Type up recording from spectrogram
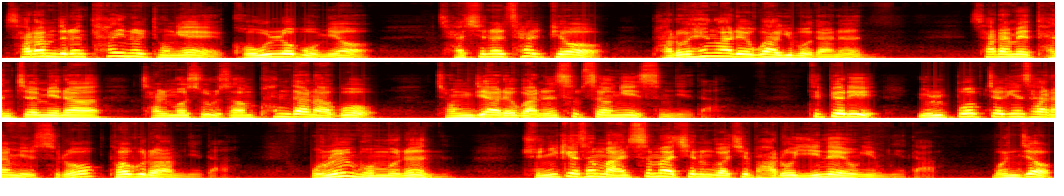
사람들은 타인을 통해 거울로 보며 자신을 살펴 바로 행하려고 하기보다는 사람의 단점이나 잘못을 우선 판단하고 정지하려고 하는 습성이 있습니다. 특별히 율법적인 사람일수록 더 그러합니다. 오늘 본문은 주님께서 말씀하시는 것이 바로 이 내용입니다. 먼저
